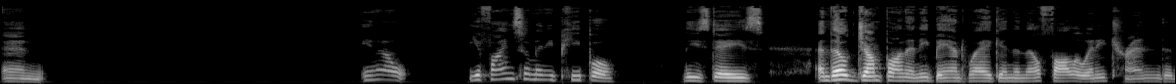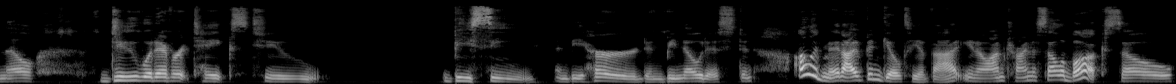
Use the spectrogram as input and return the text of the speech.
And, you know, you find so many people these days and they'll jump on any bandwagon and they'll follow any trend and they'll do whatever it takes to be seen and be heard and be noticed. And I'll admit I've been guilty of that. You know, I'm trying to sell a book, so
